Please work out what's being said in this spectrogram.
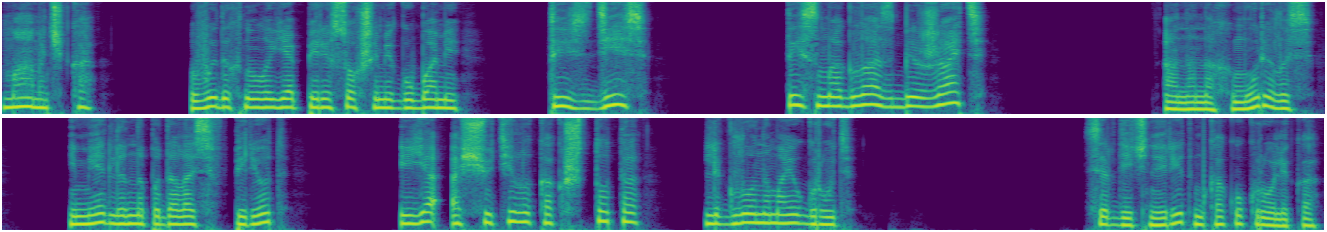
«Мамочка!» — выдохнула я пересохшими губами. «Ты здесь? Ты смогла сбежать?» Она нахмурилась и медленно подалась вперед, и я ощутила, как что-то легло на мою грудь. Сердечный ритм, как у кролика.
